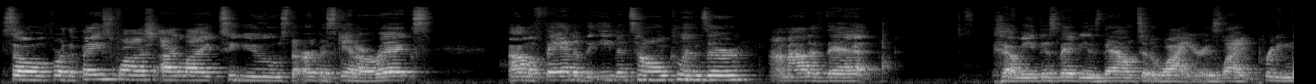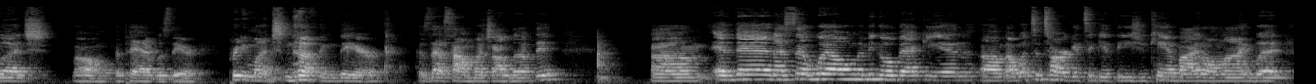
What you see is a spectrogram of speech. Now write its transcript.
So, for the face wash, I like to use the Urban Skin RX. I'm a fan of the Even Tone Cleanser. I'm out of that. I mean, this baby is down to the wire. It's like pretty much Oh, the pad was there. Pretty much nothing there because that's how much I loved it. Um, and then I said, well, let me go back in. Um, I went to Target to get these. You can buy it online, but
